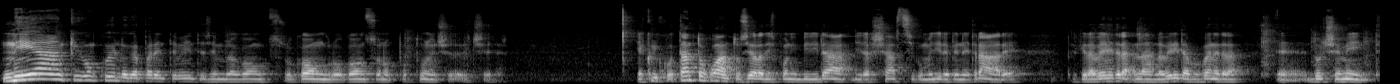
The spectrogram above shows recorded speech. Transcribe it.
neanche con quello che apparentemente sembra congruo, consono, opportuno, eccetera, eccetera. E qui, tanto quanto si ha la disponibilità di lasciarsi, come dire, penetrare, perché la, penetra, la, la verità può penetrare eh, dolcemente,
